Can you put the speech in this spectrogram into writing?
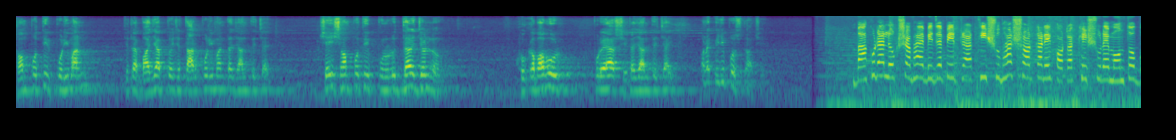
সম্পত্তির পরিমাণ যেটা বাজেয়াপ্ত হয়েছে তার পরিমাণটা জানতে চাই। সেই সম্পত্তি পুনরুদ্ধারের জন্য খোকাবাবুর প্রয়াস সেটা জানতে চাই। অনেক কিছু প্রশ্ন আছে। বাঁকুড়া লোকসভায় বিজেপির প্রার্থী সুভাষ সরকারের কটাক্ষের সুরে মন্তব্য।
